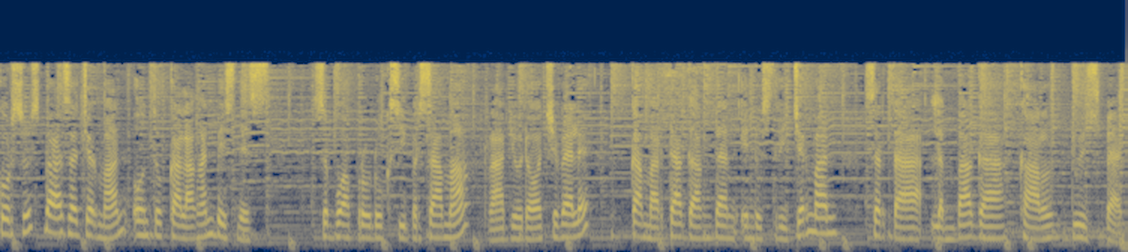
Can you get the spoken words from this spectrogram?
kursus bahasa Jerman untuk kalangan bisnis. Sebuah produksi bersama Radio Deutsche Welle, Kamar Dagang dan Industri Jerman, serta Lembaga Karl Duisberg.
